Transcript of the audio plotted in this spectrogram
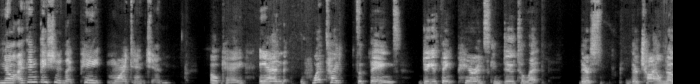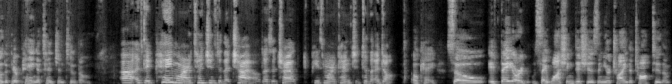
No, I think they should like pay more attention. Okay. And what types of things do you think parents can do to let their their child know that they're paying attention to them? Uh, if they pay more attention to the child, as the child pays more attention to the adult. Okay. So if they are say washing dishes and you're trying to talk to them,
